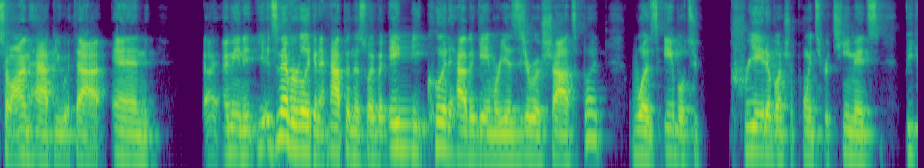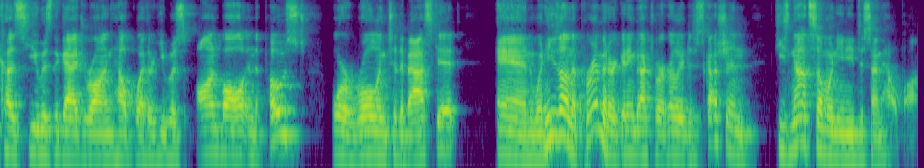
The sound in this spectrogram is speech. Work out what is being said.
So I'm happy with that. And I mean, it, it's never really going to happen this way, but AD could have a game where he has zero shots, but was able to create a bunch of points for teammates because he was the guy drawing help, whether he was on ball in the post or rolling to the basket. And when he's on the perimeter, getting back to our earlier discussion, he's not someone you need to send help on.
